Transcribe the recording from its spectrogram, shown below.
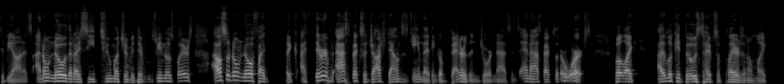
to be honest. I don't know that I see too much of a difference between those players. I also don't know if I like I, there are aspects of Josh Downs' game that I think are better than Jordan Addison's and aspects that are worse. But like I look at those types of players and I'm like,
